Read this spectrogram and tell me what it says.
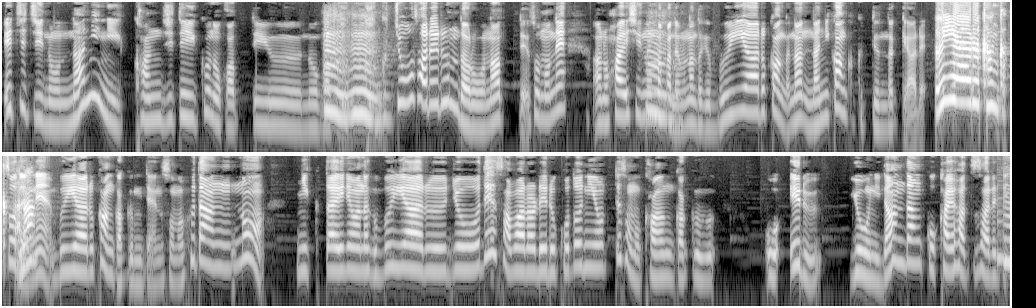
エチチの何に感じていくのかっていうのが、拡張されるんだろうなって、そのね、あの配信の中でもなんだっけ、うん、VR 感覚、な、何感覚って言うんだっけ、あれ。VR 感覚そうだよね。VR 感覚みたいな、その普段の肉体ではなく VR 上で触られることによって、その感覚を得るように、だんだんこう開発されてい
